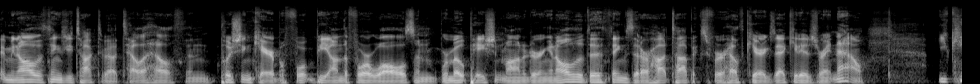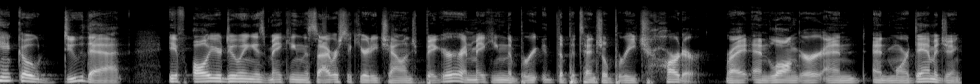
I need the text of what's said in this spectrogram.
I mean, all the things you talked about, telehealth and pushing care before beyond the four walls and remote patient monitoring and all of the things that are hot topics for healthcare executives right now, you can't go do that if all you're doing is making the cybersecurity challenge bigger and making the bre- the potential breach harder, right, and longer and and more damaging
